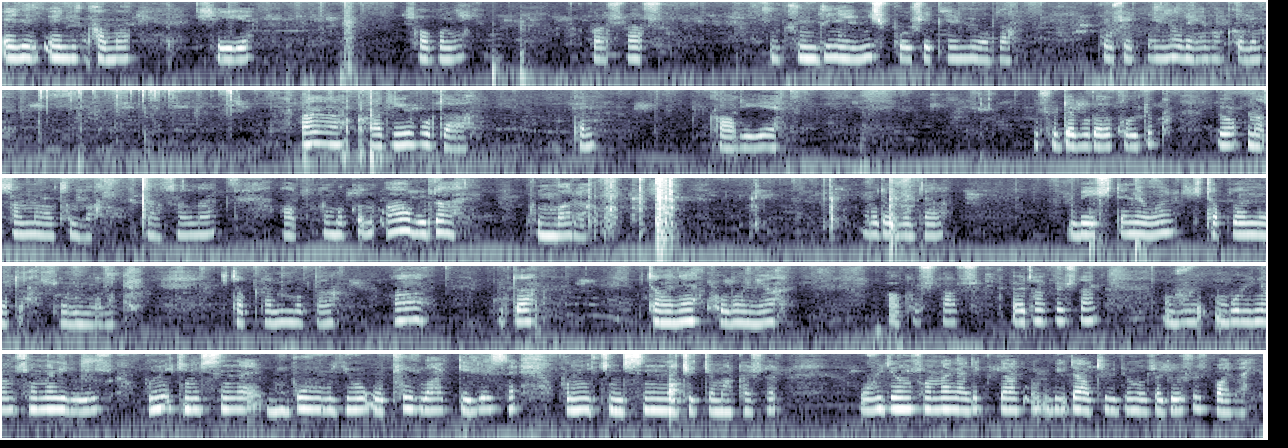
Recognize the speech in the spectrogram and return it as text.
El, el yıkama şeyi. Sabunu. Arkadaşlar. Üçüncü neymiş? Poşetlerin orada. Poşetlerin oraya bakalım. Aa, Kadriye burada. Bakın. Kadriye. Üçü de buraya koyduk. Yok masanın altında. Masanın altına bakalım. Aa burada. Kumbara. Bu da burada. Beşte ne var? Kitapların orada. Olarak. Kitapların burada. Aa, burada bir tane kolonya. Arkadaşlar. Evet arkadaşlar. Bu, bu videonun sonuna geliyoruz. Bunun ikincisinde bu video 30 like gelirse bunun ikincisini de çekeceğim arkadaşlar. Bu videonun sonuna geldik. Bir dahaki videomuzda görüşürüz. Bay bay.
